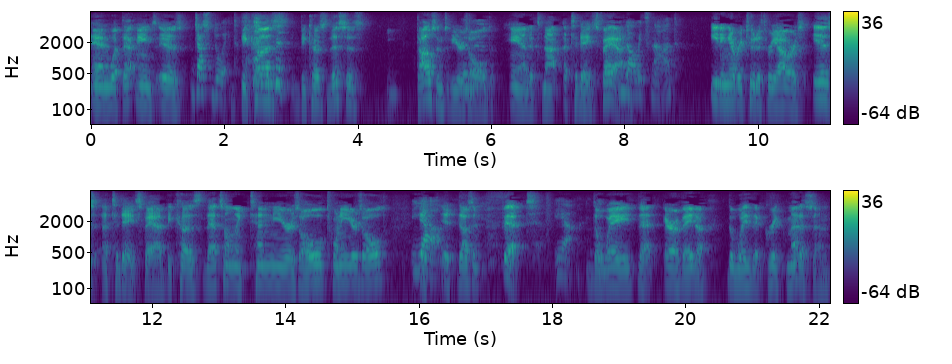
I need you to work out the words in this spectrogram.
And what that means is Just do it. because because this is thousands of years Mhm. old and it's not a today's fad. No, it's not. Eating every two to three hours is a today's fad because that's only ten years old, twenty years old. Yeah, It, it doesn't fit yeah. the way that Ayurveda, the way that Greek medicine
